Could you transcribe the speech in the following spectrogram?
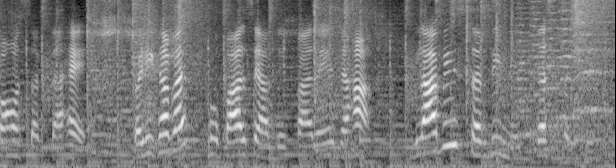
पहुँच सकता है। बड़ी खबर, भोपाल से आप देख पा रहे हैं, जहाँ गुलाबी सर्दी में दस्तक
